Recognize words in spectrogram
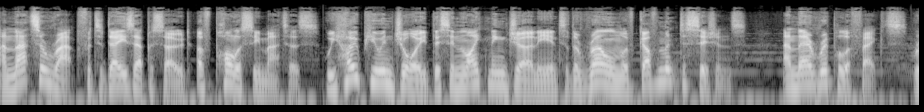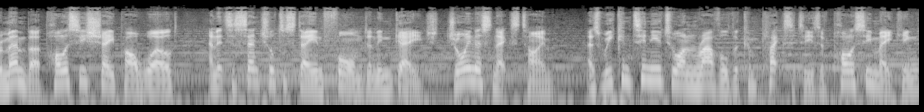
And that's a wrap for today's episode of Policy Matters. We hope you enjoyed this enlightening journey into the realm of government decisions and their ripple effects. Remember, policies shape our world, and it's essential to stay informed and engaged. Join us next time as we continue to unravel the complexities of policy making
